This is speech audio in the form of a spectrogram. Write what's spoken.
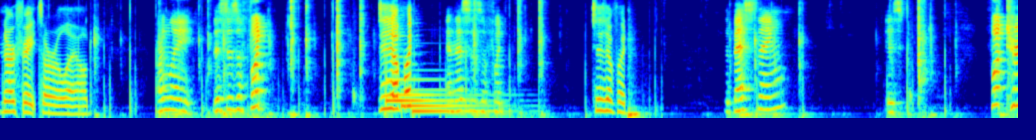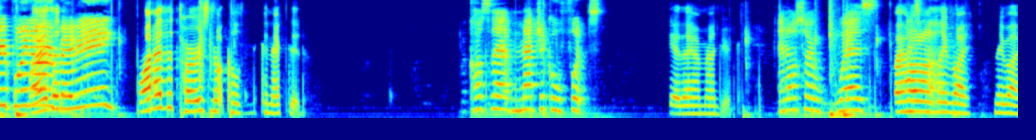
No feet are allowed. Only this is a foot This is a foot. and this is a foot. This is a foot. The best thing is foot 2.0, Why the- baby. Why are the toes not connected? Because they're magical foot. Yeah, they are magic. And also, where's Wait, hold on, part. Levi. Levi.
